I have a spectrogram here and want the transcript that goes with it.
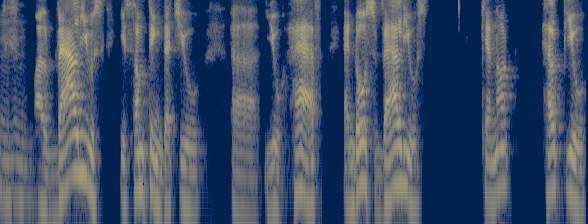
Mm-hmm. While values is something that you uh, you have, and those values cannot help you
